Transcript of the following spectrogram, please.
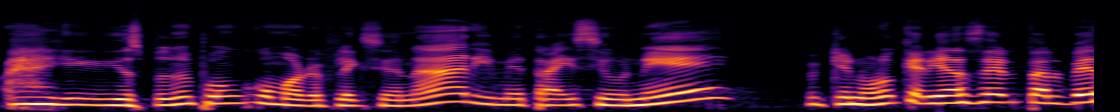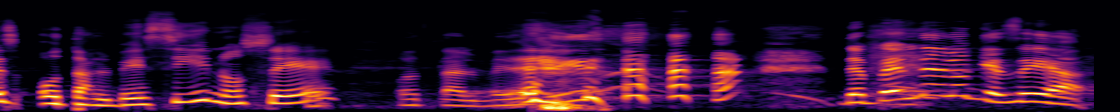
Ay, y después me pongo como a reflexionar y me traicioné porque no lo quería hacer tal vez, o tal vez sí, no sé. O tal vez sí. Depende de lo que sea.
